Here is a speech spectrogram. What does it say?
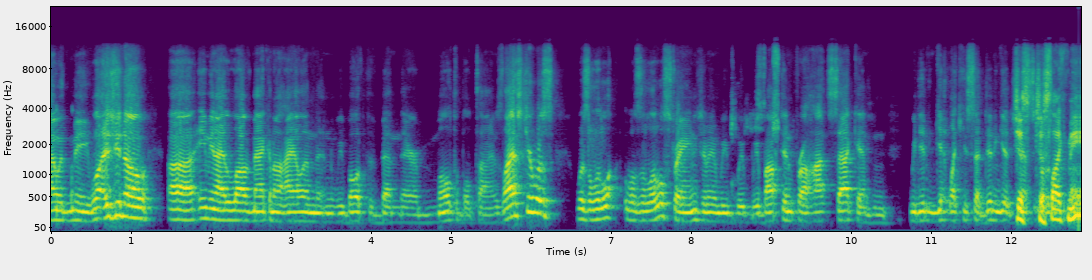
fine with me. Well, as you know, uh, Amy and I love Mackinac Island, and we both have been there multiple times. Last year was was a little was a little strange. I mean, we we, we bopped in for a hot second, and we didn't get, like you said, didn't get just just like me,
